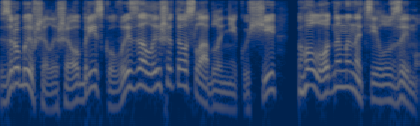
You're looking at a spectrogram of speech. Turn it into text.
Зробивши лише обрізку, ви залишите ослаблені кущі голодними на цілу зиму.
